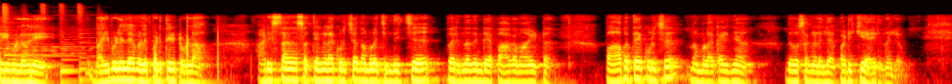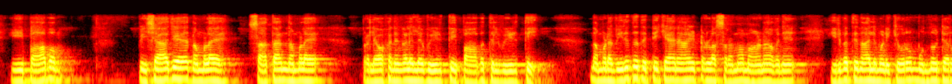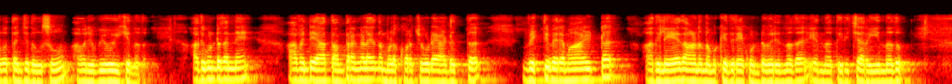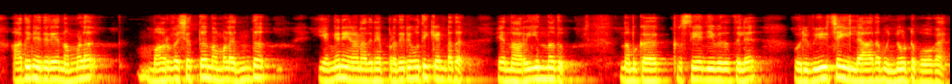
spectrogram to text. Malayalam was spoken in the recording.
പ്രിയമുള്ളവരെ ബൈബിളിലെ വെളിപ്പെടുത്തിയിട്ടുള്ള അടിസ്ഥാന സത്യങ്ങളെക്കുറിച്ച് നമ്മൾ ചിന്തിച്ച് വരുന്നതിന്റെ ഭാഗമായിട്ട് പാപത്തെക്കുറിച്ച് നമ്മൾ കഴിഞ്ഞ ദിവസങ്ങളിൽ പഠിക്കുകയായിരുന്നല്ലോ. ഈ പാപം പിശാജ് നമ്മളെ സാത്താൻ നമ്മളെ പ്രലോഭനങ്ങളിൽ വീഴ്ത്തി പാപത്തിൽ വീഴ്ത്തി നമ്മുടെ വിരുദ്ധ തെറ്റിക്കാനായിട്ടുള്ള ശ്രമമാണ് അവന് ഇരുപത്തിനാല് മണിക്കൂറും മുന്നൂറ്ററുപത്തഞ്ച് ദിവസവും അവൻ ഉപയോഗിക്കുന്നത്. അതുകൊണ്ട് തന്നെ അവന്റെ ആ തന്ത്രങ്ങളെ നമ്മൾ കുറച്ചുകൂടെ അടുത്ത് വ്യക്തിപരമായിട്ട് അതിലേതാണ് നമുക്കെതിരെ കൊണ്ടുവരുന്നത് എന്ന് തിരിച്ചറിയുന്നതും അതിനെതിരെ നമ്മൾ മറുവശത്ത് നമ്മൾ എന്ത് എങ്ങനെയാണ് അതിനെ പ്രതിരോധിക്കേണ്ടത് എന്നറിയുന്നതും നമുക്ക് ക്രിസ്തീയ ജീവിതത്തിൽ ഒരു വീഴ്ചയില്ലാതെ മുന്നോട്ട് പോകാൻ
